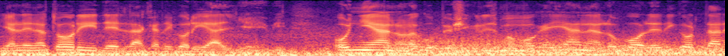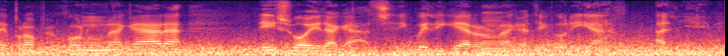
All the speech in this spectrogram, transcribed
eh, allenatori della categoria allievi. Ogni anno la Gubbio Ciclismo Mocagliana lo vuole ricordare proprio con una gara dei suoi ragazzi, di quelli che erano una categoria allievi.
